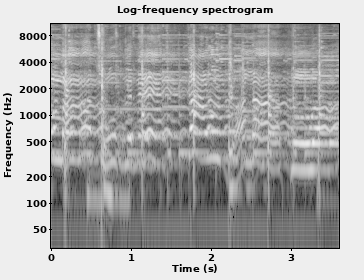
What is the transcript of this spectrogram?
પગમાં છૂકને કાળું ઘના કુવા.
